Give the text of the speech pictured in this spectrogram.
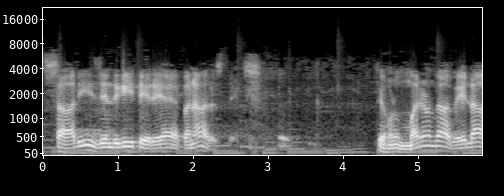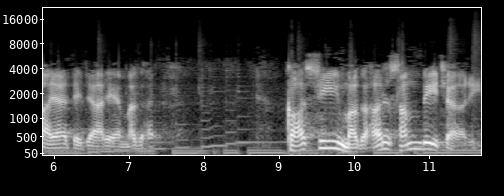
ਸਾਰੀ ਜ਼ਿੰਦਗੀ ਤੇ ਰਿਹਾ ਹੈ ਬਨਾਰਸ ਦੇ ਤੇ ਹੁਣ ਮਰਨ ਦਾ ਵੇਲਾ ਆਇਆ ਤੇ ਜਾ ਰਿਹਾ ਮਗਹਰ ਕਾਸ਼ੀ ਮਗਹਰ ਸੰਭੀਚਾਰੀ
